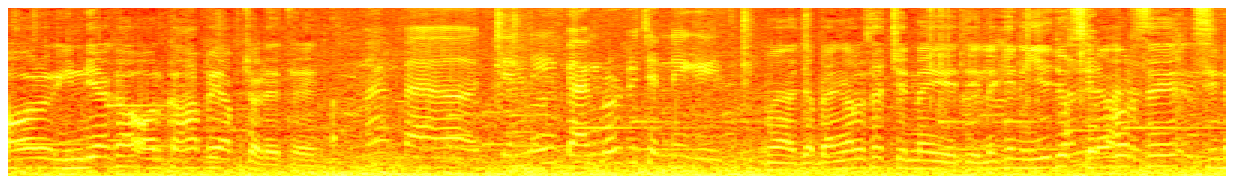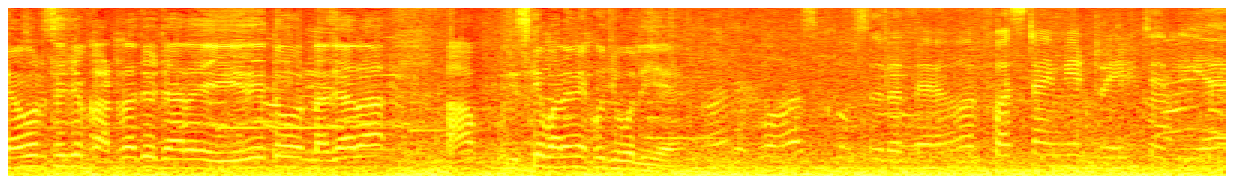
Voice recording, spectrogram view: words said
और इंडिया का और कहाँ पे आप चढ़े थे मैं बै- चेन्नई बैंगलोर टू चेन्नई गई थी जब बेंगलोर से चेन्नई गई थी लेकिन ये जो वंदे श्रीनगर भारत। से श्रीनगर से जो काटरा जो जा रहे हैं ये तो नज़ारा आप इसके बारे में कुछ बोलिए और बहुत खूबसूरत है और फर्स्ट टाइम ये ट्रेन चली है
